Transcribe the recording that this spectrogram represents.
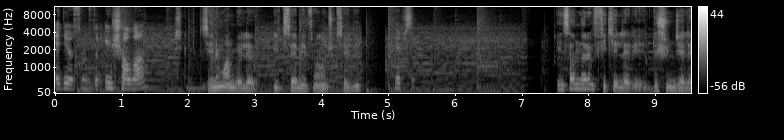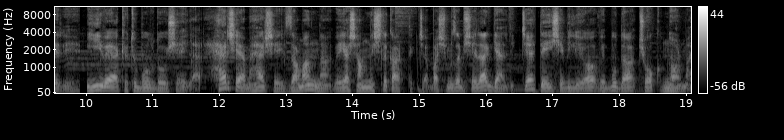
ediyorsunuzdur inşallah. Senin var mı böyle ilk sevmeyip sonradan çok sevdiğin? Hepsi. İnsanların fikirleri, düşünceleri, iyi veya kötü bulduğu şeyler, her şey ama her şey zamanla ve yaşanmışlık arttıkça, başımıza bir şeyler geldikçe değişebiliyor ve bu da çok normal.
